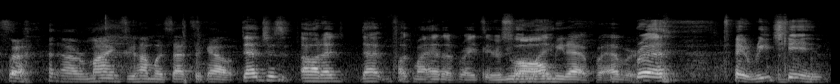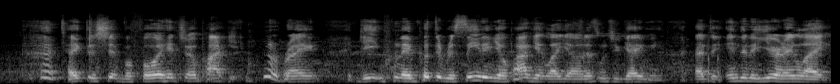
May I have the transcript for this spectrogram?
So I remind you how much I took out. that just oh that that fucked my head up right there. You so all owe like, me that forever. bruh, they reach in, take the shit before it hit your pocket, right? Get, when they put the receipt in your pocket, like, yo, that's what you gave me. At the end of the year, they like,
